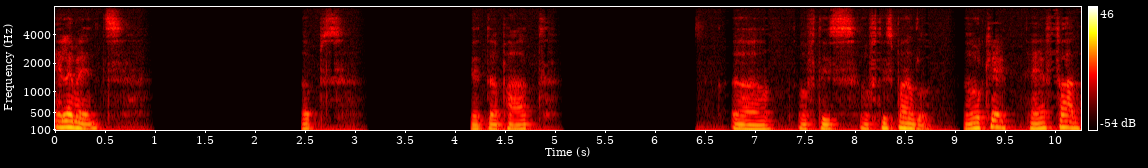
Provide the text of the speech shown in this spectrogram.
elements. Oops. That part uh, of this of this bundle. Okay have fun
